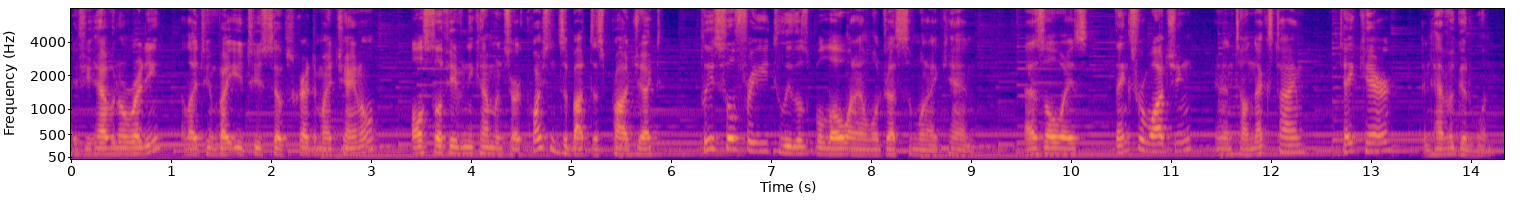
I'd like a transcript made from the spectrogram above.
If you haven't already, I'd like to invite you to subscribe to my channel. Also, if you have any comments or questions about this project, please feel free to leave those below and I will address them when I can. As always, thanks for watching, and until next time, take care and have a good one.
